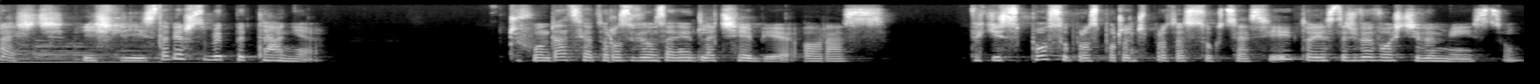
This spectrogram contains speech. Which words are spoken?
Cześć. Jeśli stawiasz sobie pytanie, czy fundacja to rozwiązanie dla ciebie oraz w jaki sposób rozpocząć proces sukcesji, to jesteś we właściwym miejscu.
